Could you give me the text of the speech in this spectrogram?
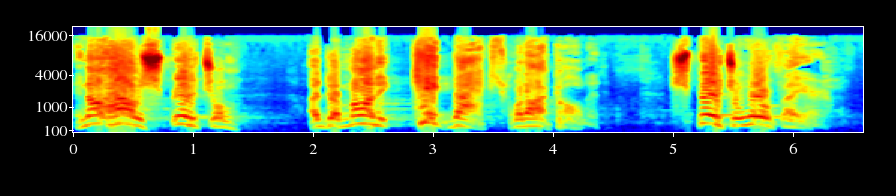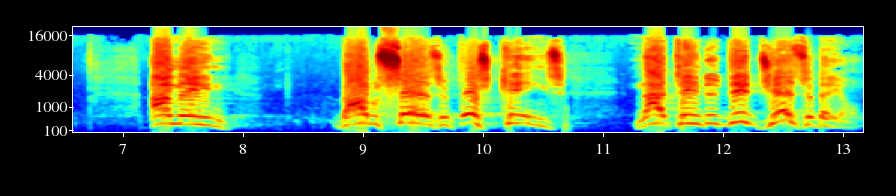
and not have a spiritual, a demonic kickback, is what I call it. Spiritual warfare. I mean, Bible says in 1 Kings 19, did Jezebel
